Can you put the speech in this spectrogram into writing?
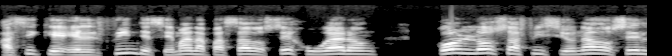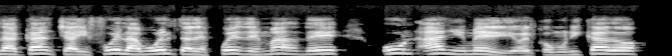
Así que el fin de semana pasado se jugaron con los aficionados en la cancha y fue la vuelta después de más de un año y medio. El comunicado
